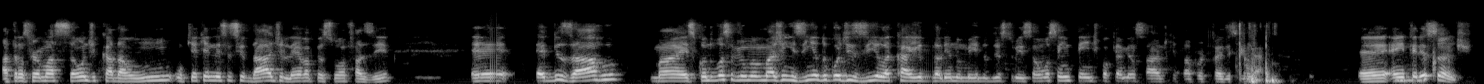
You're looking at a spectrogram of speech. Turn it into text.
A transformação de cada um, o que, é que a necessidade leva a pessoa a fazer. É, é bizarro, mas quando você vê uma imagenzinha do Godzilla caído ali no meio da destruição, você entende qual é a mensagem que está por trás desse lugar. É, é interessante.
